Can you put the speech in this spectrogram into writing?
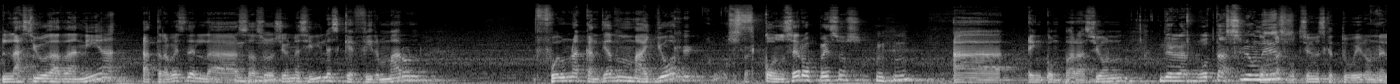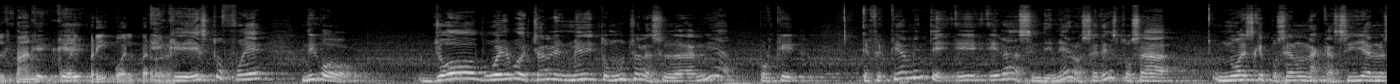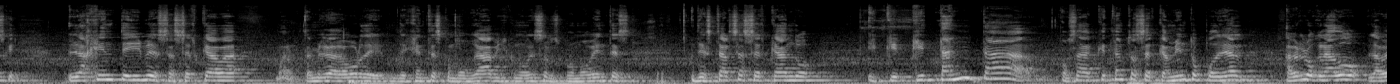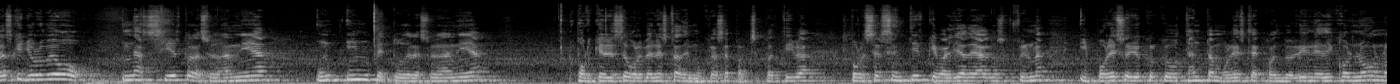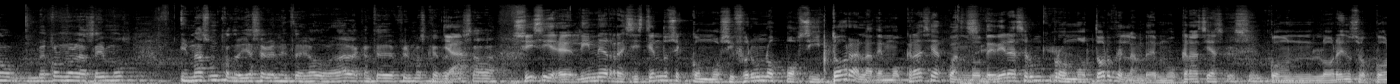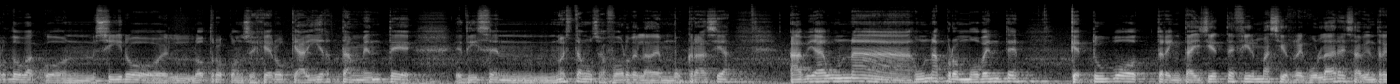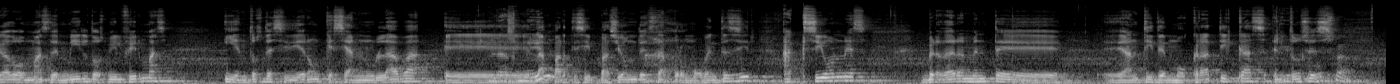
la ciudadanía, a través de las asociaciones civiles que firmaron fue una cantidad mayor con cero pesos en comparación de las votaciones. con las votaciones que tuvieron el PAN o el PRI o el PRD. Que esto fue, digo, yo vuelvo a echarle el mérito mucho a la ciudadanía porque efectivamente e, era sin dinero hacer esto, o sea, no es que pusieran una casilla, no es que la gente iba se acercaba, bueno, también la labor de, de gentes como Gaby, como esos los promoventes, de estarse acercando y que, que, tanta, o sea, qué tanto acercamiento podrían haber logrado. La verdad es que yo lo veo un acierto de la ciudadanía, un ímpetu de la ciudadanía por quererse volver esta democracia participativa, por hacer sentir que valía de algo su firma, y por eso yo creo que hubo tanta molestia cuando el INE dijo, no, no, mejor no la hacemos, y más aún cuando ya se habían entregado, ¿verdad? La cantidad de firmas que realizaba. Sí, sí, el INE resistiéndose como si fuera un opositor a la democracia cuando debiera ser un promotor de la democracia, con Lorenzo Córdoba, con Ciro, el otro consejero, que abiertamente eh, dicen no estamos a favor de la democracia. Había una, una promovente que tuvo 37 firmas irregulares, había entregado más de mil, dos mil firmas y entonces decidieron que se anulaba eh, la participación de esta promovente, es decir, acciones verdaderamente eh, antidemocráticas. Entonces,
